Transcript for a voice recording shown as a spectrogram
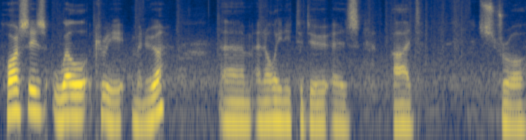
Horses will create manure, um, and all you need to do is add straw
